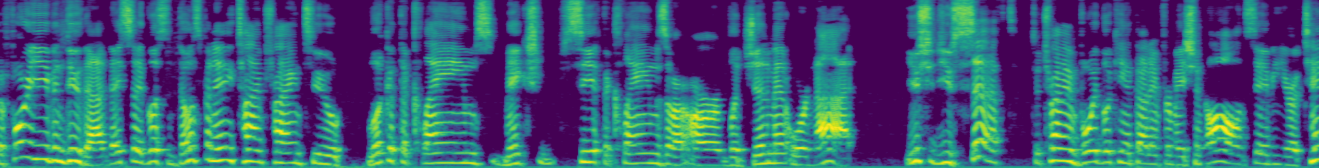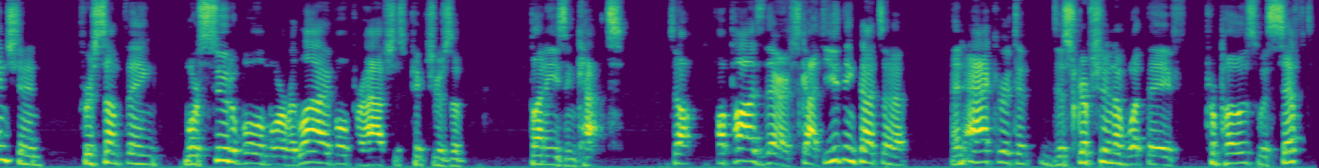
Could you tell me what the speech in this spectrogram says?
Before you even do that, they said, "Listen, don't spend any time trying to." Look at the claims, make see if the claims are, are legitimate or not. You should use SIFT to try and avoid looking at that information at all and saving your attention for something more suitable, more reliable, perhaps just pictures of bunnies and cats. So I'll pause there. Scott, do you think that's a an accurate description of what they've proposed with SIFT?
